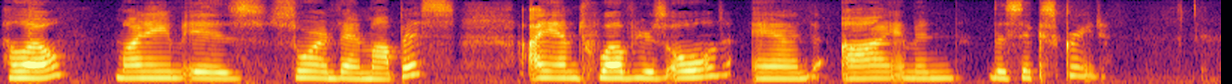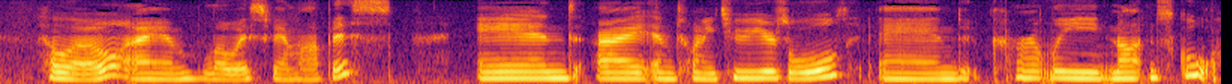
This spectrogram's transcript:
Hello, my name is Soren Van Moppis. I am 12 years old and I am in the sixth grade. Hello, I am Lois Van Moppis and I am 22 years old and currently not in school.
